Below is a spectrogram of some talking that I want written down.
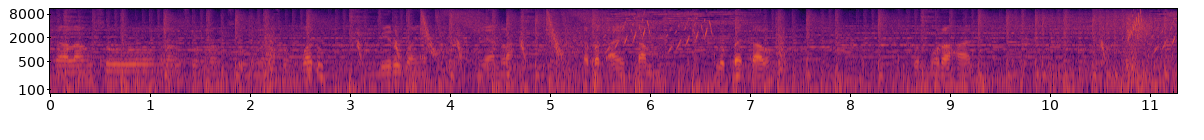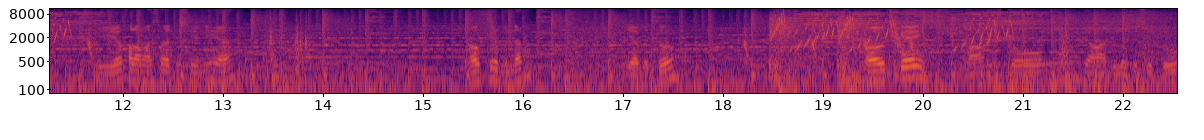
Kita langsung langsung langsung langsung. Waduh biru banyak. Lumayan lah. Dapat item blue battle meskipun murahan. Iya kalau nggak salah di sini ya. Oke bener ya betul. Oke okay, langsung jangan dulu ke situ.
